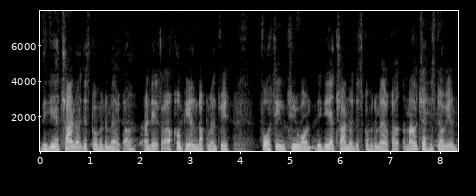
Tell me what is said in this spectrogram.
The Year China Discovered America, and its accompanying documentary 1421, The Year China Discovered America, a amateur historian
